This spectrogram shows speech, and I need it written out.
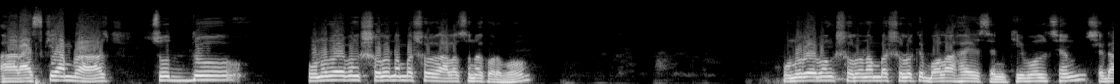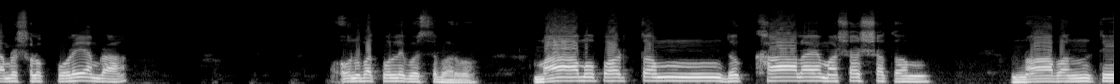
আর আজকে আমরা চোদ্দ, পনেরো এবং ষোলো নম্বর শ্লোক আলোচনা করব। পনেরো এবং ষোলো নম্বর শ্লোকে বলা হয়েছেন কি বলছেন সেটা আমরা শ্লোক পড়ে আমরা অনুবাদ পড়লে বুঝতে পারব। মামুপর্তম দুঃখালয় শাশ্বতম নবন্তি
